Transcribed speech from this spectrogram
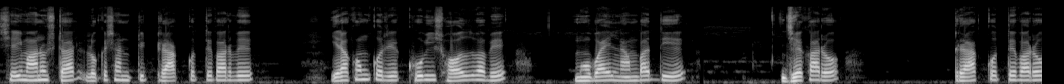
সেই মানুষটার লোকেশানটি ট্র্যাক করতে পারবে। এরকম করে খুবই সহজভাবে মোবাইল নাম্বার দিয়ে যে কারও ট্র্যাক করতে পারো।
